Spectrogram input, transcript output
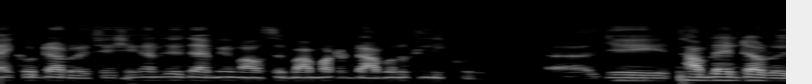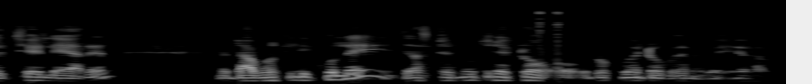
আইকনটা রয়েছে, সেখানে যদি আমি মাউসের বাম বাটন ডাবল ক্লিক করি যে থাম্বনেলটা রয়েছে লেয়ারের ডাবল ক্লিক করলে জাস্ট নতুন একটা ডকুমেন্ট ওপেন হবে এভাবে।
